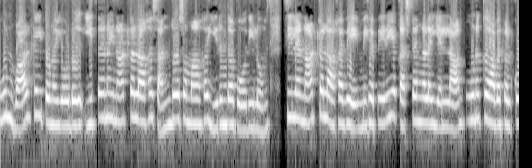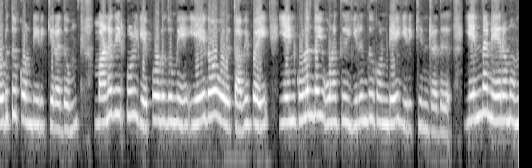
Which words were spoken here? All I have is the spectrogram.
உன் வாழ்க்கை துணையோடு இத்தனை நாட்களாக சந்தோஷமாக இருந்த போதிலும் சில நாட்களாகவே மிக பெரிய கஷ்டங்களை எல்லாம் உனக்கு அவர்கள் கொடுத்து கொண்டிருக்கிறதும் மனதிற்குள் எப்பொழுதுமே ஏதோ ஒரு தவிப்பை என் குழந்தை உனக்கு இருந்து கொண்டே இருக்கின்றது. எந்த நேரமும்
